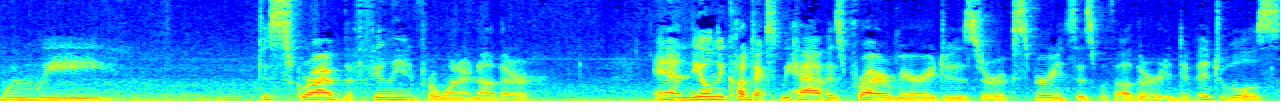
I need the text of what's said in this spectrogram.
when we describe the feeling for one another and the only context we have is prior marriages or experiences with other individuals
